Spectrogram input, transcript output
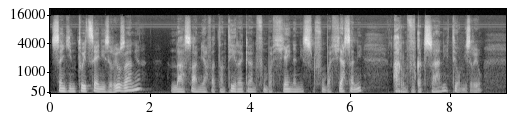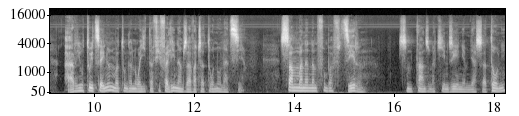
saingy ny toe-tsain'izy ireo izany na samy hafa tanteraka ny fomba fiainany sy ny fomba fiasany ary ny vokatr'izany teo amin'izy ireo. Ary io toe-tsaina io no mahatonga anao hahita fifaliana amin'ny zavatra ataonao na tsia. Samy manana ny fomba fijeriny sy ny tanjona kendreny amin'ny asa ataony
